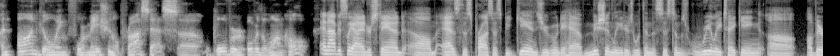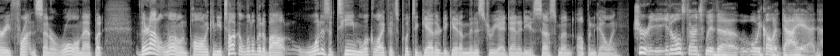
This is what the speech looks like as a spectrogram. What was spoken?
an ongoing formational process uh, over over the long haul. And obviously, I understand um, as this process begins, you're going to have mission leaders within the systems really taking uh, a very front and center role in that. But they're not alone. Paul, and can you talk a little bit about what does a team look like that's put together to get a ministry identity assessment up and going? Sure. It all starts with uh, what we call a dyad.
